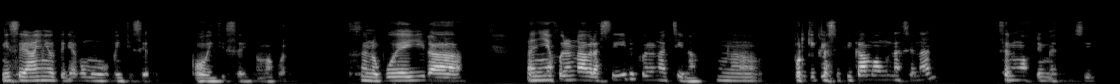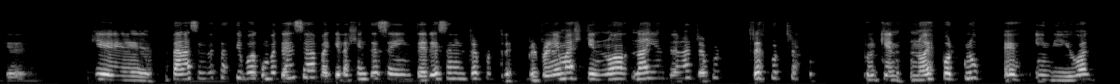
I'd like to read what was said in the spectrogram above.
Y ese año tenía como 27 o 26, no me acuerdo. Entonces no pude ir a... Las niñas fueron a Brasil y fueron a China, una, porque clasificamos a un nacional, salimos primero. Así que, que están haciendo este tipo de competencias para que la gente se interese en el 3x3. El problema es que no, nadie entrena 3x3. 3x3 porque no es por club, es individual.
